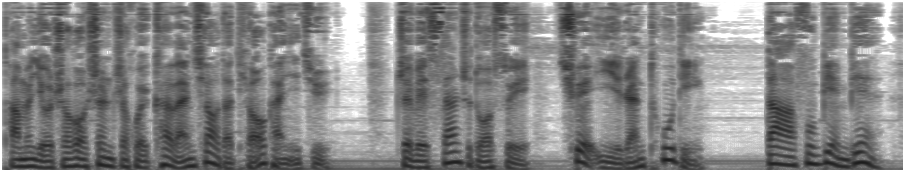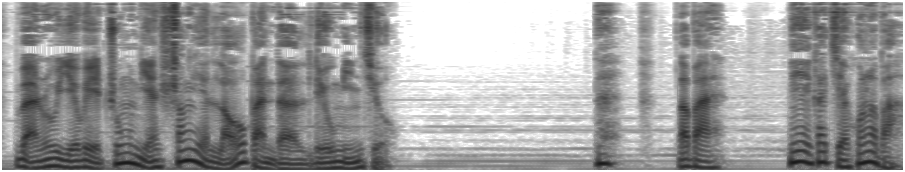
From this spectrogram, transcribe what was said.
他们有时候甚至会开玩笑的调侃一句：“这位三十多岁却已然秃顶、大腹便便，宛如一位中年商业老板的刘明九。”老板，你也该结婚了吧？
